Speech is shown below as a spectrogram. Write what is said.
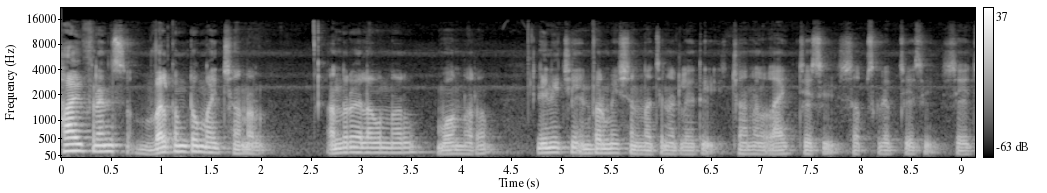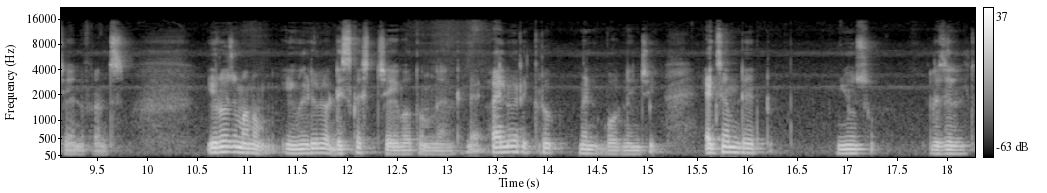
Hi friends welcome to my channel. అందరూ ఎలా ఉన్నారు? బాగున్నారా? నేను ఇచ్చే ఇన్ఫర్మేషన్ నచ్చినట్లయితే ఛానల్ లైక్ చేసి సబ్స్క్రైబ్ చేసి షేర్ చేయండి ఫ్రెండ్స్. ఈరోజు మనం ఈ వీడియోలో డిస్కస్ చేయబోతుంది ఏంటంటే రైల్వే రిక్రూట్మెంట్ బోర్డ్ నుంచి exam date news result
